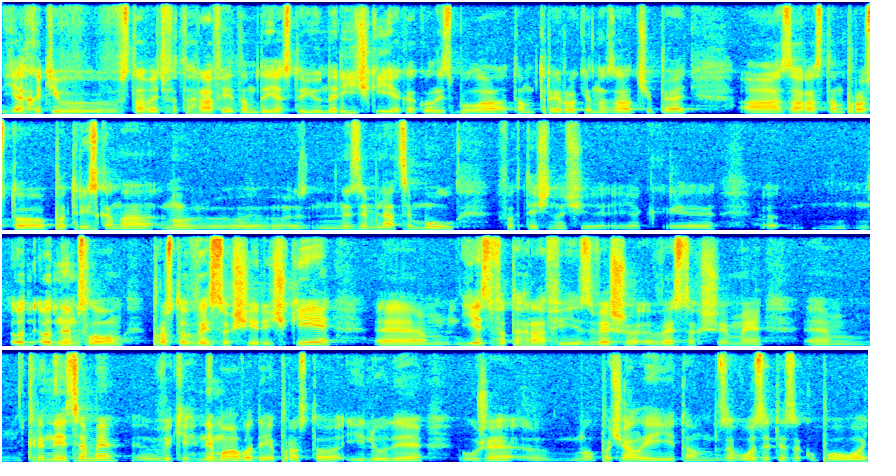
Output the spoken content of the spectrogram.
Я хотів вставити фотографії там, де я стою на річці, яка колись була там три роки назад чи п'ять, а зараз там просто потріскана, ну е, не земля, це мул, фактично, чи як е, од- одним словом, просто висохші річки. Ем, Є фотографії з висохшими ем, криницями, в яких нема води просто, і люди вже ну, почали її там завозити, закуповувати.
